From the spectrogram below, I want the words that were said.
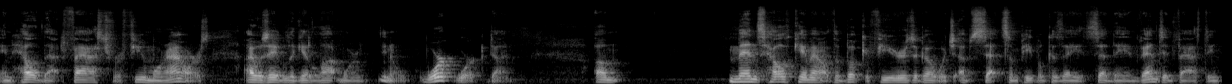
and held that fast for a few more hours, I was able to get a lot more, you know, work work done. Um, Men's Health came out with a book a few years ago, which upset some people because they said they invented fasting,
